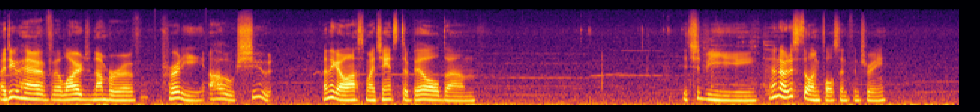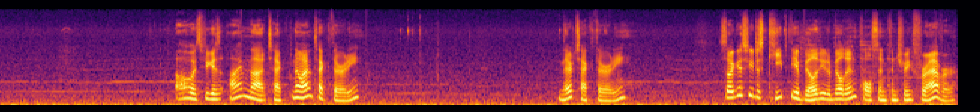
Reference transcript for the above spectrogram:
I do have a large number of pretty... Oh, shoot. I think I lost my chance to build... Um, it should be... No, no, it is still impulse infantry. Oh, it's because I'm not tech... No, I'm tech 30. And they're tech 30. So I guess you just keep the ability to build impulse infantry forever.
